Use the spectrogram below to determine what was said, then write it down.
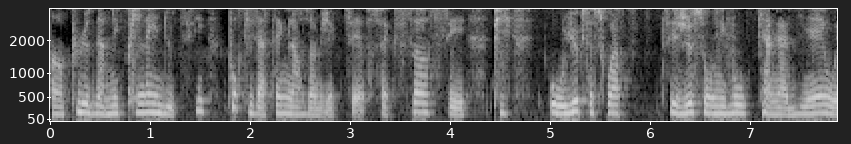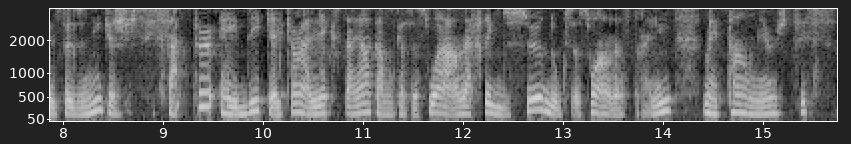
en plus d'amener plein d'outils pour qu'ils atteignent leurs objectifs. Ça fait que ça, c'est... Puis au lieu que ce soit c'est juste au niveau canadien ou aux États-Unis que si ça peut aider quelqu'un à l'extérieur, comme que ce soit en Afrique du Sud ou que ce soit en Australie, mais tant mieux. Tu sais,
